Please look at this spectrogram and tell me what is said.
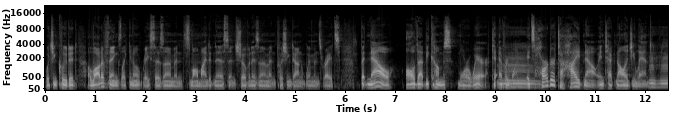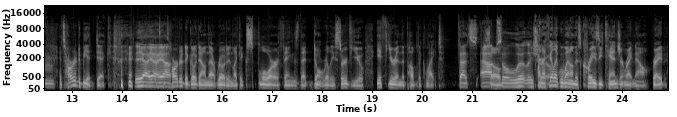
which included a lot of things like, you know, racism and small mindedness and chauvinism and pushing down women's rights. But now all that becomes more aware to everyone. Mm. It's harder to hide now in technology land. Mm-hmm. It's harder to be a dick. yeah, yeah, it's, yeah. it's harder to go down that road and like explore things that don't really serve you if you're in the public light. That's absolutely true. And I feel like we went on this crazy tangent right now, right?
